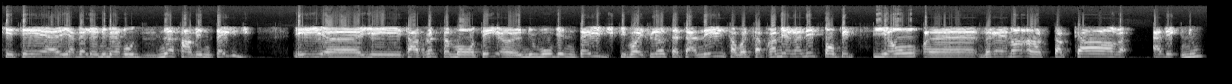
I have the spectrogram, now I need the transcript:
qui était, il y avait le numéro 19 en vintage. Et il est en train de se monter un nouveau vintage qui va être là cette année. Ça va être sa première année de compétition vraiment en stock car avec nous.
